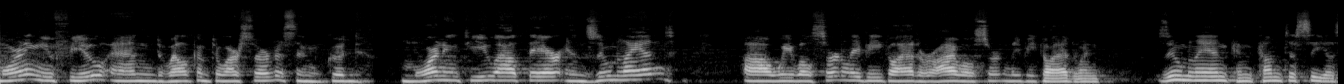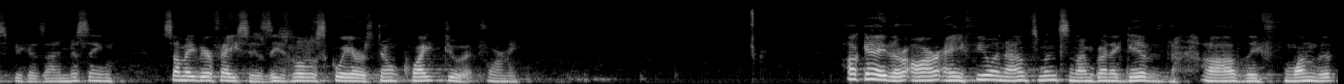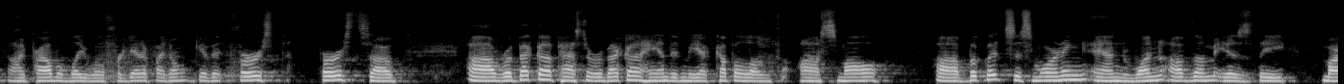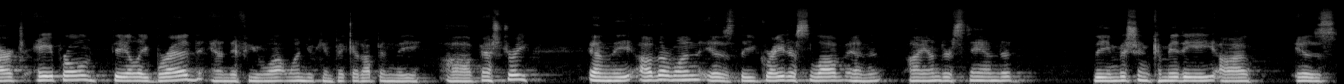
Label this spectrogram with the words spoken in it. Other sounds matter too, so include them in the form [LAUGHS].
Morning, you few, and welcome to our service, and good morning to you out there in Zoom land. Uh, we will certainly be glad, or I will certainly be glad when Zoom land can come to see us because I'm missing some of your faces. These little squares don't quite do it for me. Okay, there are a few announcements, and I'm going to give uh, the one that I probably will forget if I don't give it first. First, so uh, Rebecca, Pastor Rebecca, handed me a couple of uh, small uh, booklets this morning, and one of them is the March April Daily Bread, and if you want one, you can pick it up in the uh, vestry. And the other one is the Greatest Love, and I understand it the mission committee uh, is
